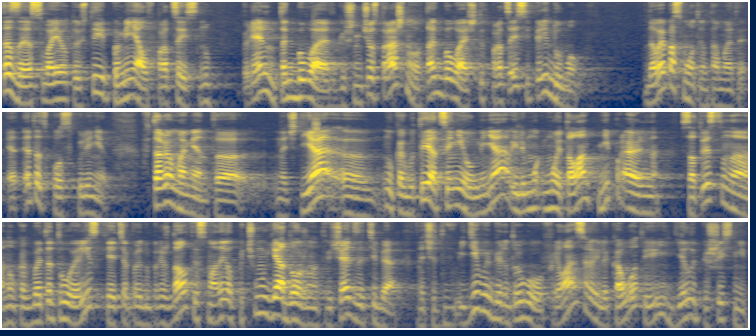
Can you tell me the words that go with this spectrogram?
ТЗ свое, то есть ты поменял в процессе, ну реально так бывает. Говоришь, ничего страшного, так бывает, что ты в процессе передумал. Давай посмотрим там это, э, этот способ или нет. Второй момент, э, значит, я, э, ну, как бы ты оценил меня или мой, мой талант неправильно. Соответственно, ну, как бы это твой риск, я тебя предупреждал, ты смотрел, почему я должен отвечать за тебя. Значит, иди выбери другого фрилансера или кого-то и делай, пиши с ним.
